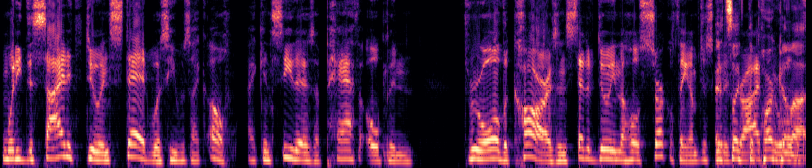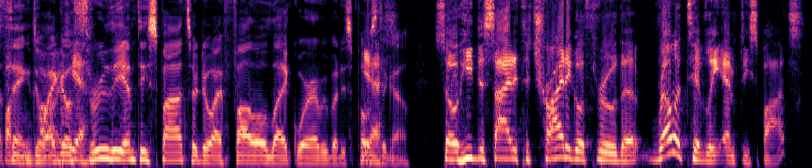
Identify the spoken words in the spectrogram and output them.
And what he decided to do instead was he was like, oh, I can see there's a path open through all the cars. Instead of doing the whole circle thing, I'm just going it's to like drive the parking lot fucking thing. Do I go Yeah. through the empty spots or do I follow like where everybody's supposed to go? So he decided to try to go through the relatively empty spots.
